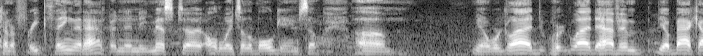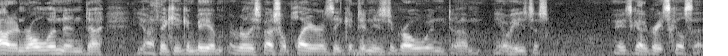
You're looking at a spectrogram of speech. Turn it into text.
kind of freak thing that happened, and he missed uh, all the way to the bowl game. So. Um, you know, we're glad we're glad to have him you know, back out and rolling, and uh, you know, I think he can be a, a, really special player as he continues to grow, and um, you know, he's just he's got a great skill set.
